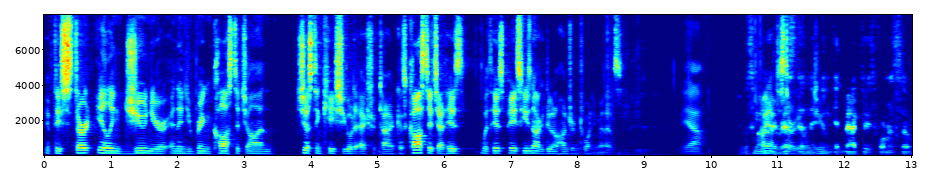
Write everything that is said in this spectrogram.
if they start Iling Junior and then you bring Kostic on just in case you go to extra time because Kostic at his with his pace he's not doing 120 minutes. Yeah. It was You fun might have to start rest him. Ellen He June. get back to his former self.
